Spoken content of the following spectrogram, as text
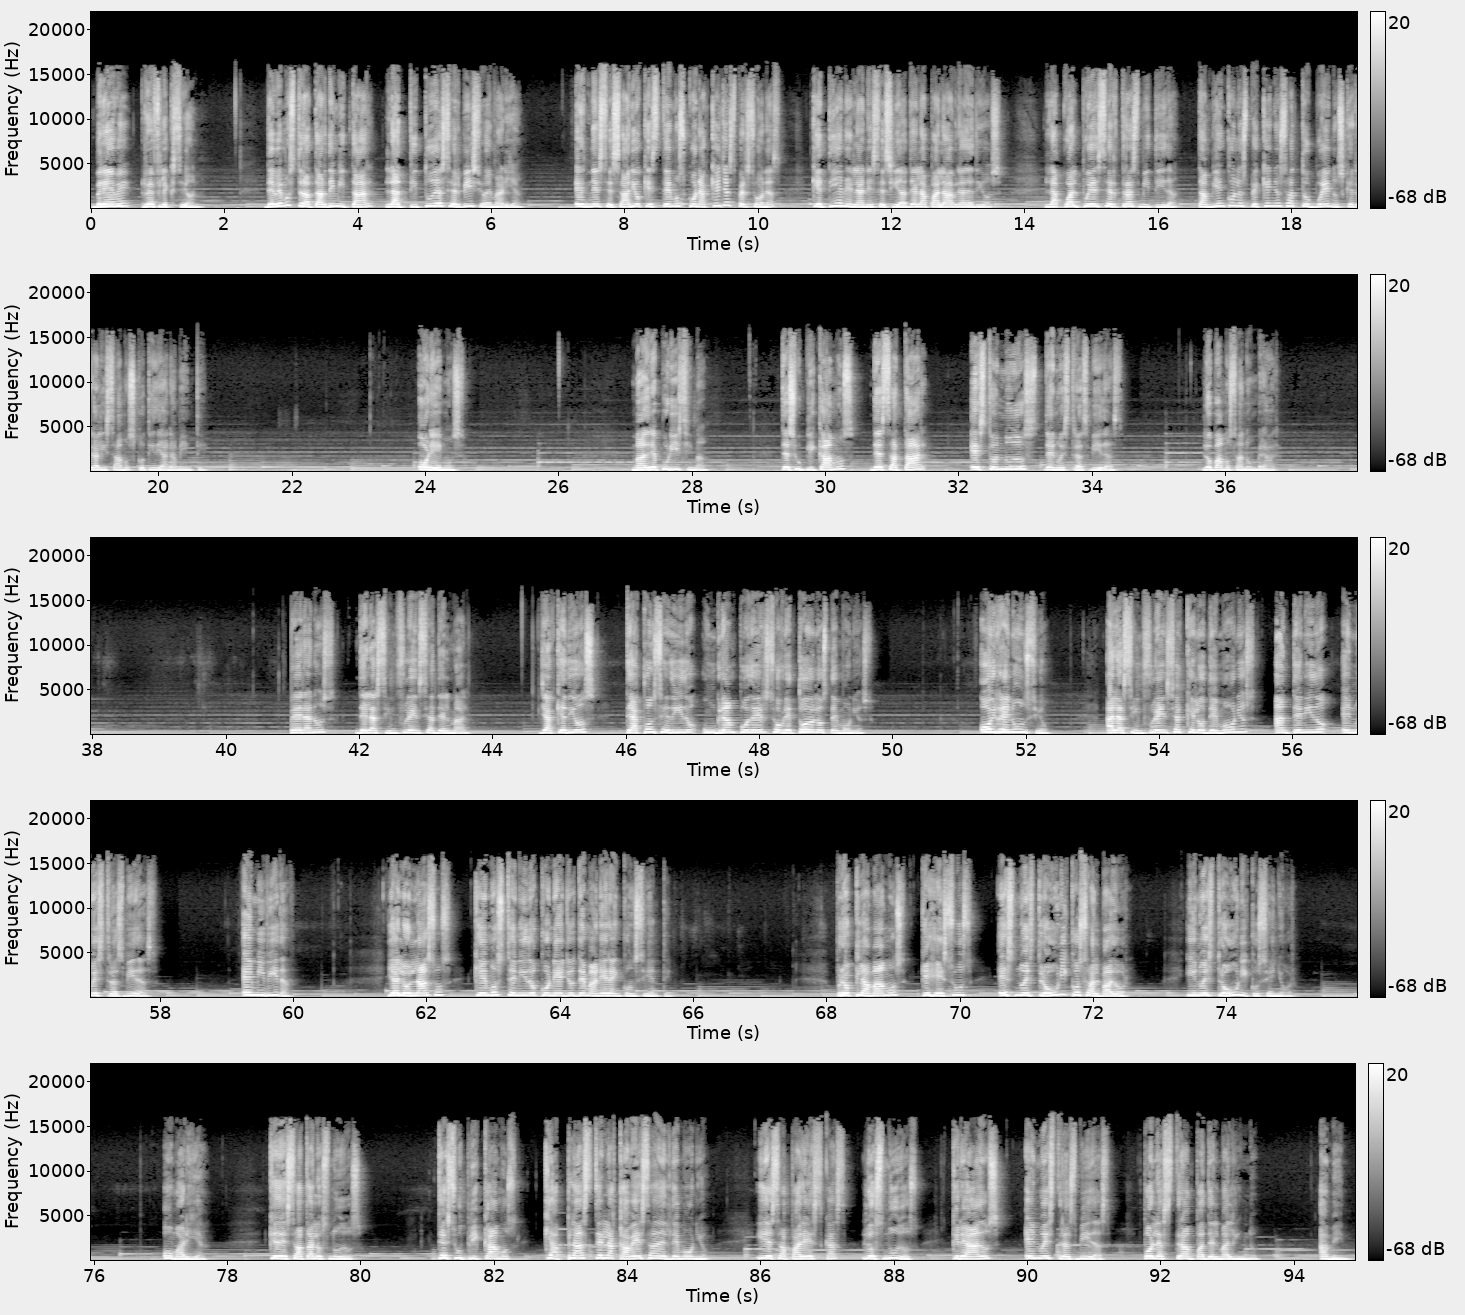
Breve reflexión. Debemos tratar de imitar la actitud de servicio de María. Es necesario que estemos con aquellas personas que tienen la necesidad de la palabra de Dios, la cual puede ser transmitida también con los pequeños actos buenos que realizamos cotidianamente. Oremos. Madre Purísima, te suplicamos desatar estos nudos de nuestras vidas. Los vamos a nombrar. Libéranos de las influencias del mal, ya que Dios te ha concedido un gran poder sobre todos los demonios. Hoy renuncio a las influencias que los demonios han tenido en nuestras vidas en mi vida y a los lazos que hemos tenido con ellos de manera inconsciente. Proclamamos que Jesús es nuestro único Salvador y nuestro único Señor. Oh María, que desata los nudos, te suplicamos que aplaste la cabeza del demonio y desaparezcas los nudos creados en nuestras vidas por las trampas del maligno. Amén.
